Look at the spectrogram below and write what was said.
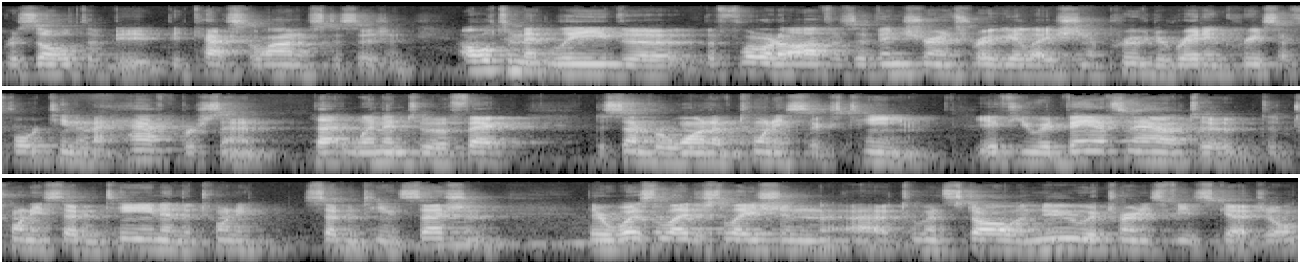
result of the, the Castellanos decision. Ultimately, the, the Florida Office of Insurance Regulation approved a rate increase of 14.5%. That went into effect December 1 of 2016. If you advance now to, to 2017 and the 2017 session, there was legislation uh, to install a new attorney's fee schedule,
